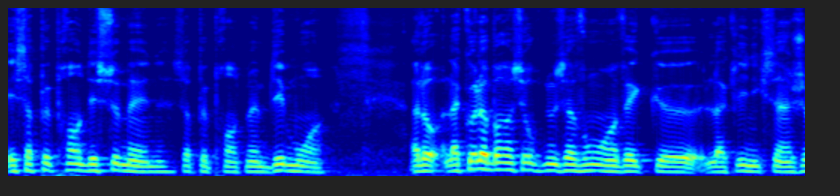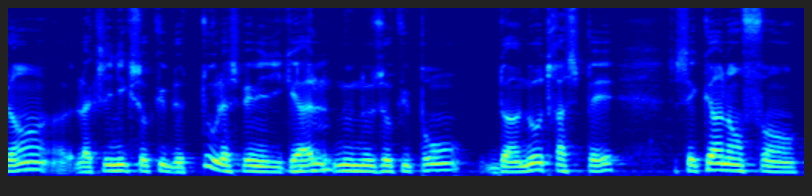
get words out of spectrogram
Et ça peut prendre des semaines, ça peut prendre même des mois. Alors, la collaboration que nous avons avec euh, la clinique Saint-Jean, euh, la clinique s'occupe de tout l'aspect médical, mhm. nous nous occupons d'un autre aspect, c'est qu'un enfant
